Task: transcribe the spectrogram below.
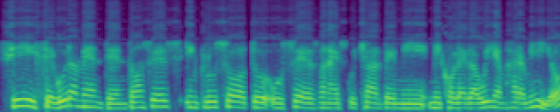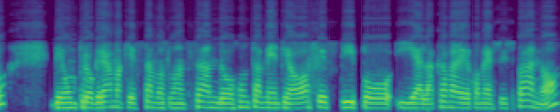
Sí, seguramente. Entonces, incluso ustedes van a escuchar de mi, mi, colega William Jaramillo, de un programa que estamos lanzando juntamente a Office Depot y a la Cámara de Comercio Hispano,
